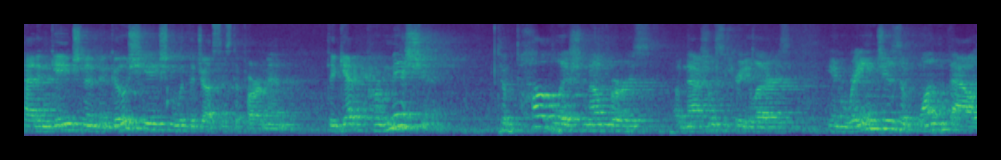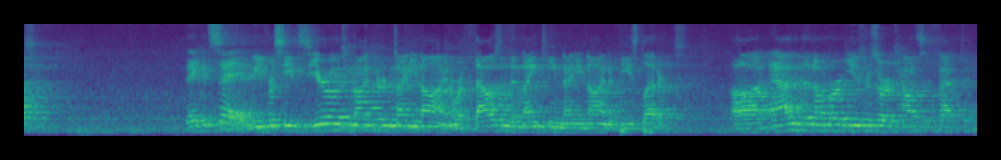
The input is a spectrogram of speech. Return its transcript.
had engaged in a negotiation with the Justice Department to get permission to publish numbers of national security letters in ranges of 1,000. They could say, we've received 0 to 999 or 1,000 to 1999 of these letters. Uh, and the number of users or accounts affected.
